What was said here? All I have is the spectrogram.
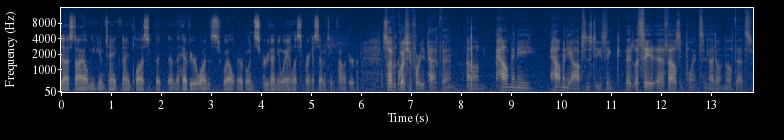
uh, style medium tank, 9 plus, but then the heavier ones, well, everyone's screwed anyway unless you bring a 17 pounder. So I have a question for you, Pat, then. Um, how many how many options do you think? Let's say at a thousand points, and I don't know if that's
